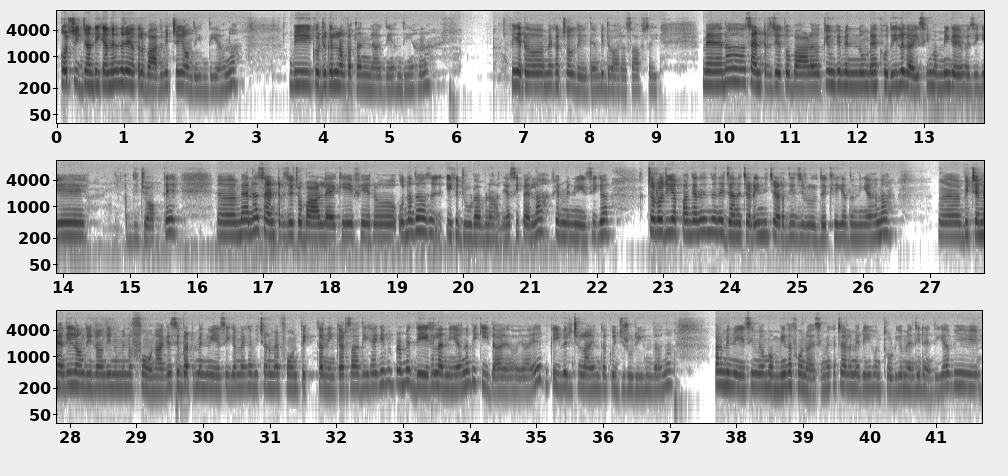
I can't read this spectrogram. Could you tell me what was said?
ਕੁਛ ਚੀਜ਼ਾਂ ਦੀ ਕਹਿੰਦੇ ਹੁੰਦੇ ਨੇ ਅਕਲ ਬਾਅਦ ਵਿੱਚ ਹੀ ਆਉਂਦੀ ਹੁੰਦੀ ਆ ਹੈ ਨਾ ਵੀ ਕੁਝ ਗੱਲਾਂ ਪਤਾ ਨਹੀਂ ਲੱਗਦੀਆਂ ਹੁੰਦੀਆਂ ਹੈ ਨਾ ਫਿਰ ਮੈਂ ਕਿਹਾ ਚਲ ਦੇਖਦੇ ਹਾਂ ਵੀ ਦੁਬਾਰਾ ਸਾਫ਼ ਸਹੀ। ਮੈਂ ਨਾ ਸੈਂਟਰ ਜੇ ਤੋਂ ਵਾਲ ਕਿਉਂਕਿ ਮੈਨੂੰ, ਮੈਂ ਖੁਦ ਹੀ ਲਗਾਈ ਸੀ, ਮੰਮੀ ਗਏ ਹੋਏ ਸੀਗੇ ਆਪਦੀ ਜੋਬ 'ਤੇ। ਮੈਂ ਨਾ ਸੈਂਟਰ ਜੇ 'ਚੋਂ ਵਾਲ ਲੈ ਕੇ ਫਿਰ ਉਹਨਾਂ ਦਾ ਇੱਕ ਜੂੜਾ ਬਣਾ ਲਿਆ ਸੀ ਪਹਿਲਾਂ, ਫਿਰ ਮੈਨੂੰ ਇਹ ਸੀਗਾ, ਚਲੋ ਜੀ ਆਪਾਂ ਕਹਿੰਦੇ ਹੁੰਦੇ ਨੇ, ਜਨ ਚੜ੍ਹੀ ਨਹੀਂ ਚੜ੍ਹਦੀ, ਜ਼ਰੂਰ ਦੇਖੀ ਆ ਦੁਨੀਆ ਹੈ ਨਾ ਵਿੱਚੇ ਮਹਿੰਦੀ ਲਾਉਂਦੀ ਲਾਉਂਦੀ ਨੂੰ ਮੈਨੂੰ ਫੋਨ ਆ ਗਏ ਸੀ ਬਟ ਮੈਨੂੰ ਇਹ ਸੀਗਾ, ਮੈਂ ਕਿਹਾ ਵੀ ਚੱਲ ਮੈਂ ਫੋਨ ਪਿਕ ਤਾਂ ਨਹੀਂ ਕਰ ਸਕਦੀ ਹੈਗੀ ਵੀ, ਪਰ ਮੈਂ ਦੇਖ ਲੈਂਦੀ ਹਾਂ ਹੈ ਨਾ ਵੀ ਕਿਹਦਾ ਆਇਆ ਹੋਇਆ ਹੈ ਵੀ ਕਈ ਵਾਰੀ ਚਲਾਏ ਹੁੰਦਾ, ਕੋਈ ਜ਼ਰੂਰੀ ਹੁੰਦਾ ਹੈ ਨਾ। ਪਰ ਮੈਨੂੰ ਇਹ ਸੀ, ਮੈਂ ਮੰਮੀ ਦਾ ਫੋਨ ਆਇਆ ਸੀ, ਮੈਂ ਕਿਹਾ ਚੱਲ ਮੇਰੀ ਹੁਣ ਥੋੜ੍ਹੀ ਉਹ ਮਹਿੰਦੀ ਰਹਿੰਦੀ ਆ ਵੀ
